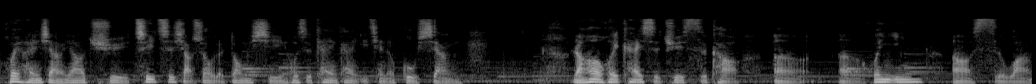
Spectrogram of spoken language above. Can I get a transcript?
会很想要去吃一吃小时候的东西，或是看一看以前的故乡，然后会开始去思考呃呃婚姻啊、死亡。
